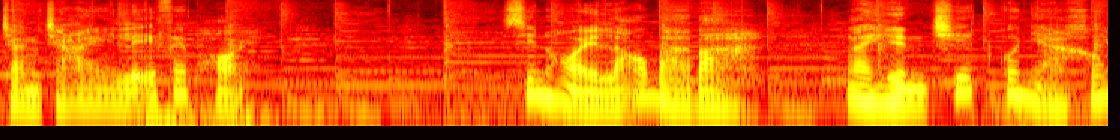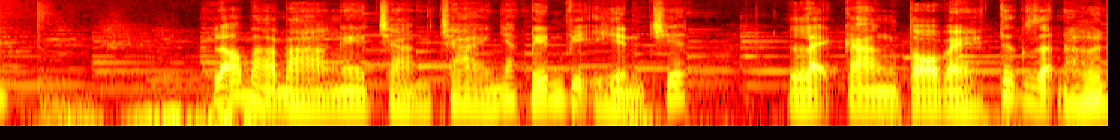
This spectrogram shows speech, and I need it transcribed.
Chàng trai lễ phép hỏi: "Xin hỏi lão bà bà, ngài hiền triết có nhà không?" Lão bà bà nghe chàng trai nhắc đến vị hiền triết lại càng tỏ vẻ tức giận hơn.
